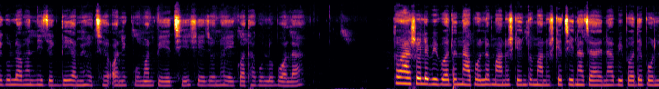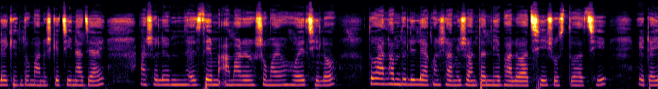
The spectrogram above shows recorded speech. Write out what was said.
এগুলো আমার নিজেক দিয়ে আমি হচ্ছে অনেক প্রমাণ পেয়েছি, সেই জন্য এই কথাগুলো বলা। তো আসলে বিপদে না পড়লে মানুষ কিন্তু মানুষকে চেনা যায় না। বিপদে পড়লে কিন্তু মানুষকে চেনা যায়। আসলে সেম আমার সময়ও হয়েছিল। তো আলহামদুলিল্লাহ এখন স্বামী সন্তান নিয়ে ভালো আছি, সুস্থ আছি। এটাই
